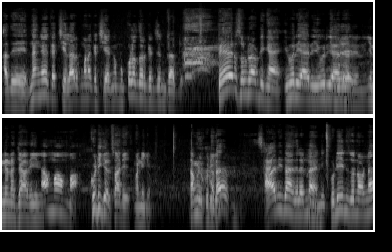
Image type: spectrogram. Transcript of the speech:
அது என்னங்க கட்சி? எல்லாருக்குமான கட்சியாங்க? முக்குளத்தோர் கட்சின்ற அப்படி பேர் சொல்றா அப்படிங்க இவர் யாரு? இவர் யாரு? என்னென்ன ஜாதி? ஆமா ஆமா. குடிகள் சாரி மன்னிக்கும். தமிழ் குடிகள். சாதிதான் இதுல என்ன? நீ குடின்னு சொன்ன உடனே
